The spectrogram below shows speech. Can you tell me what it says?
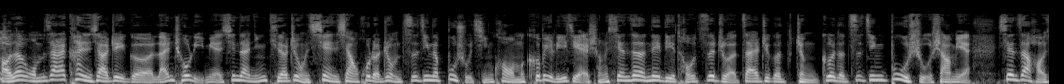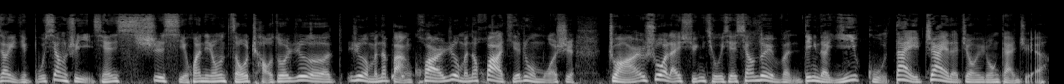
好的，我们再来看一下这个蓝筹里面，现在您提的这种现象或者这种资金的部署情况，我们可不可以理解成现在的内地投资者在这个整个的资金部署上面，现在好像已经不像是以前是喜欢那种走炒作热热门的板块、热门的话题的这种模式，转而说来寻求一些相对稳定的以股代债的这种一种感觉啊？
